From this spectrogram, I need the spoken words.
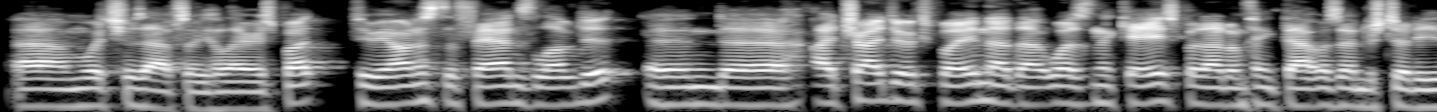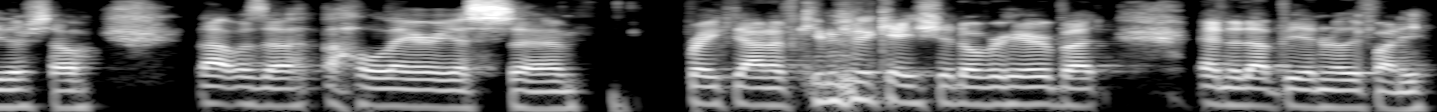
um, which was absolutely hilarious. But to be honest, the fans loved it, and uh, I tried to explain that that wasn't the case, but I don't think that was understood either. So that was a, a hilarious uh, breakdown of communication over here, but ended up being really funny.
